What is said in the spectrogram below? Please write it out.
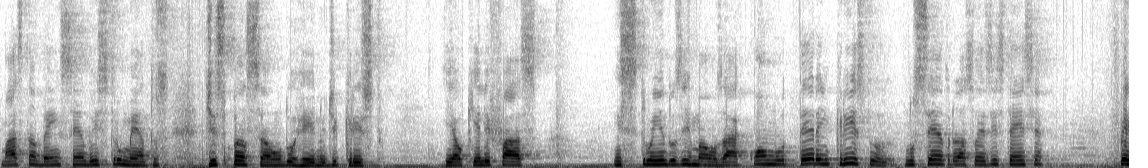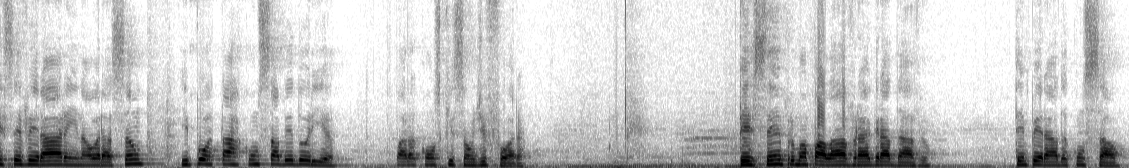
mas também sendo instrumentos de expansão do reino de Cristo. E é o que ele faz, instruindo os irmãos a como terem Cristo no centro da sua existência, perseverarem na oração e portar com sabedoria para com os que são de fora. Ter sempre uma palavra agradável, temperada com sal,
